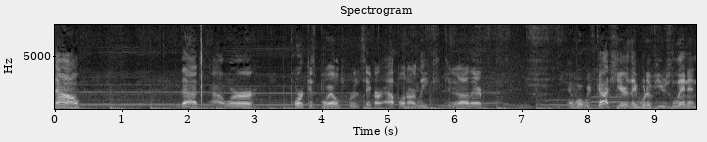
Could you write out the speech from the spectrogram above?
Now that our pork is boiled, we're going to take our apple and our leek, get it out of there. And what we've got here, they would have used linen,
